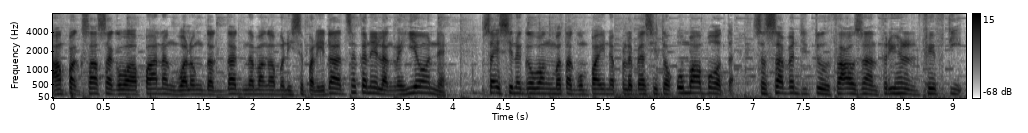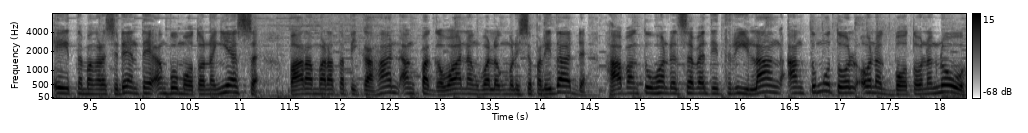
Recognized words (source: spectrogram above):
ang pagsasagawa pa ng walong dagdag na mga munisipalidad sa kanilang rehiyon. Sa isinagawang matagumpay na plebisito, umabot sa 72,358 na mga residente ang bumoto ng yes para maratapikahan ang paggawa ng walong munisipalidad habang 273 lang ang tumutol o nagboto ng no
